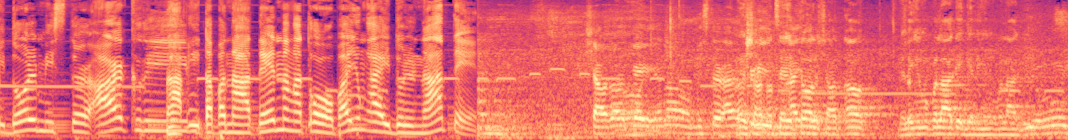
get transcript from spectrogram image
Idol Mr. Arkri. Nakita pa natin mga tropa yung idol natin. Shoutout kay, ano, Mr. Oh, Alfred. shout out sa Idol. Idol, shout out. Galingin mo palagi, galingin mo palagi. Yun.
